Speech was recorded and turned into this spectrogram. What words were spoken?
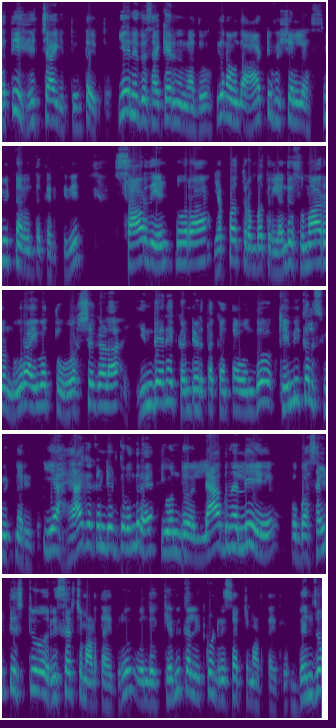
ಅತಿ ಹೆಚ್ಚಾಗಿತ್ತು ಅಂತ ಇತ್ತು. ಏನಿದು ಸ್ಯಾಕ್ಯಾರಿನ್ ಅನ್ನೋದು? ಇದನ್ನ ಒಂದು ಆರ್ಟಿಫಿಷಿಯಲ್ ಸ್ವೀಟ್ನರ್ ಅಂತ ಕರಿತೀವಿ. ಸಾವಿರದ ಎಂಟುನೂರ ಎಪ್ಪತ್ತೊಂಬತ್ತರಲ್ಲಿ ಅಂದ್ರೆ ಸುಮಾರು ನೂರ ಐವತ್ತು ವರ್ಷಗಳ ಹಿಂದೆನೆ ಕಂಡಿಡ್ತಕ್ಕಂತ ಒಂದು ಕೆಮಿಕಲ್ ಸ್ವೀಟ್ನರ್ ಇದು. ಹೇಗೆ ಕಂಡಿಡ್ತರು ಅಂದ್ರೆ, ಈ ಒಂದು ಲ್ಯಾಬ್ನಲ್ಲಿ ಒಬ್ಬ ಸೈಂಟಿಸ್ಟ್ ರಿಸರ್ಚ್ ಮಾಡ್ತಾ ಇದ್ರು, ಒಂದು ಕೆಮಿಕಲ್ ಇಟ್ಕೊಂಡು ರಿಸರ್ಚ್ ಮಾಡ್ತಾ ಇದ್ರು. ಬೆಂಜೋ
